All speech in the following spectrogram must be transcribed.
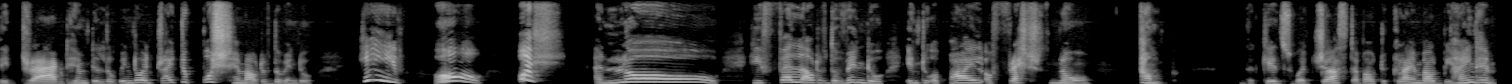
They dragged him till the window and tried to push him out of the window. Heave! Ho! Push! And lo! He fell out of the window into a pile of fresh snow. Thump! The kids were just about to climb out behind him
